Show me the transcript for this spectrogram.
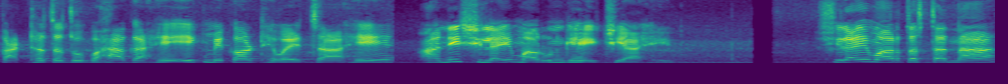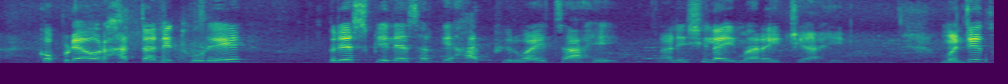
काठाचा जो भाग आहे एकमेकावर ठेवायचा आहे आणि शिलाई मारून घ्यायची आहे. शिलाई मारत असताना कपड्यावर हाताने थोडे प्रेस केल्यासारखे हात फिरवायचा आहे आणि शिलाई मारायची आहे. म्हणजेच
